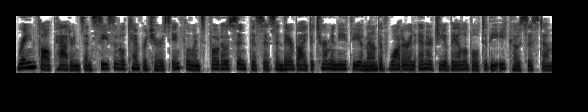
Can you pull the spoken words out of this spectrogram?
Rainfall patterns and seasonal temperatures influence photosynthesis and thereby determine the amount of water and energy available to the ecosystem.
